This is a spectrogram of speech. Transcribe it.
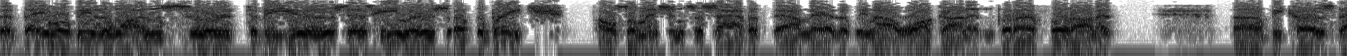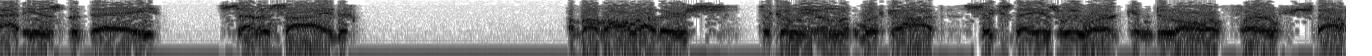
that they will be the ones who are to be used as healers of the breach. Also mentions the Sabbath down there, that we not walk on it and put our foot on it, uh, because that is the day set aside above all others to commune with God. Six days we work and do all of our stuff,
